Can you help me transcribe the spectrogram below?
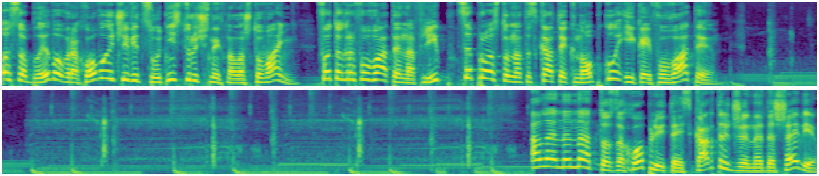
особливо враховуючи відсутність ручних налаштувань. Фотографувати на фліп це просто натискати кнопку і кайфувати. Але не надто захоплюйтесь, картриджі не дешеві.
